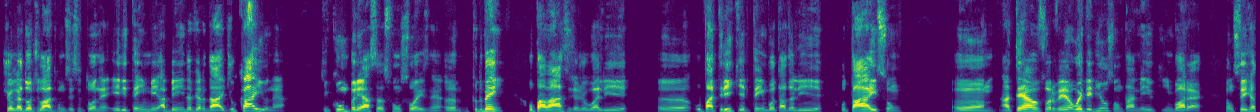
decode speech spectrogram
jogador de lado, como você citou, né? Ele tem, a bem da verdade, o Caio, né? Que cumpre essas funções, né? Uh, tudo bem, o Palácio já jogou ali, uh, o Patrick ele tem botado ali, o Tyson, uh, até o Sorvê, o Edenilson tá meio que, embora não seja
